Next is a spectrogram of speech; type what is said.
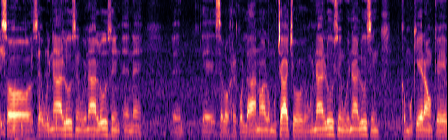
So, so we not losing, we not losing. And, eh, eh, eh, se lo recordábamos a los muchachos, we not losing, we not losing, como quiera, aunque eh,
